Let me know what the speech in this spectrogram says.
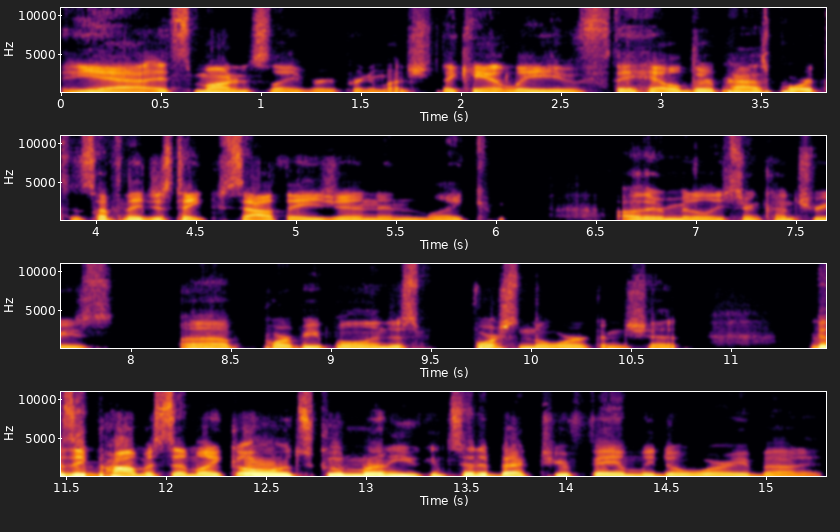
yeah it's modern slavery pretty much they can't leave they held their passports and stuff and they just take south asian and like other middle eastern countries uh poor people and just force them to work and shit because they Mhm. promise them like oh it's good money you can send it back to your family don't worry about it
